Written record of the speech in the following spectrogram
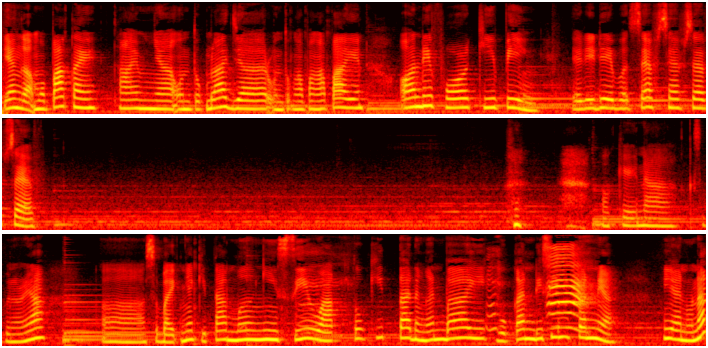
Dia nggak mau pakai time-nya untuk belajar, untuk ngapa-ngapain. Only for keeping. Jadi dia buat save, save, save, save. Oke, nah sebenarnya uh, sebaiknya kita mengisi waktu kita dengan baik, bukan disimpan ya. Iya, Nuna.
